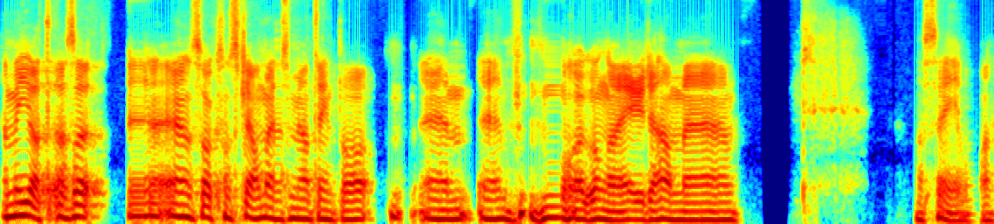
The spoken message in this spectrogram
men jag, alltså, eh, en sak som slår mig som jag har tänkt på eh, många gånger är ju det här med vad säger man?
